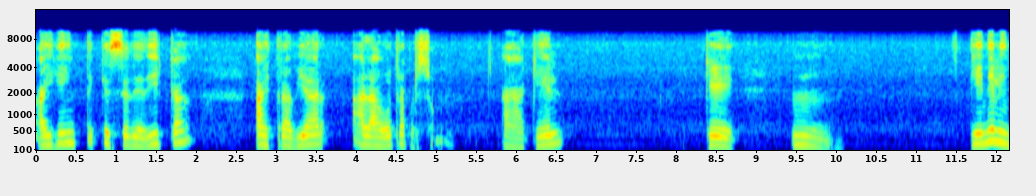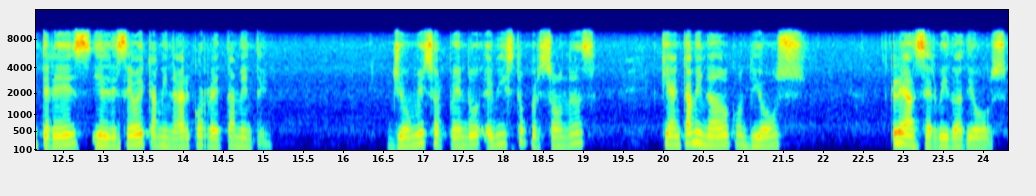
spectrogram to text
Hay gente que se dedica a extraviar a la otra persona, a aquel que Mm. Tiene el interés y el deseo de caminar correctamente. Yo me sorprendo, he visto personas que han caminado con Dios, le han servido a Dios,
